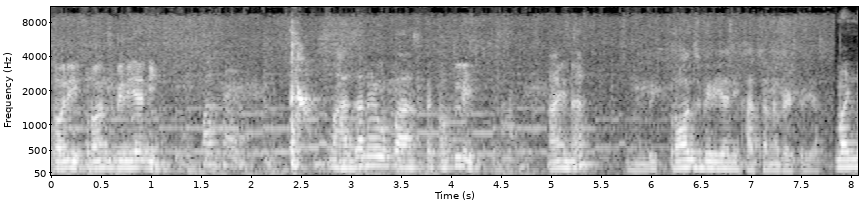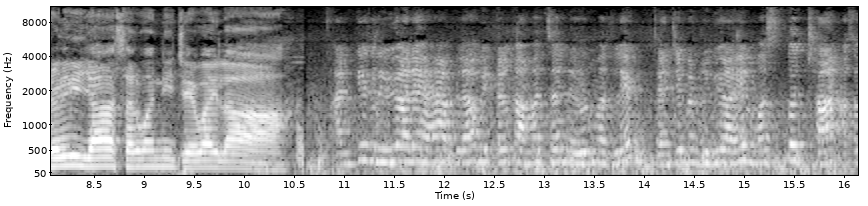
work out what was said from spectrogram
सॉरी प्रॉन्स बिर्याणी माझा नाही उपास का खपली आहे ना? प्रॉन्स बिर्याणी खाताना भेटूया. मंडळी या सर्वांनी जेवायला. आणखी एक रिव्ह्यू आले आहे आपला विठ्ठल कामतचा नेरूळ मधले त्यांचे पण रिव्ह्यू आहे. मस्त छान असं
